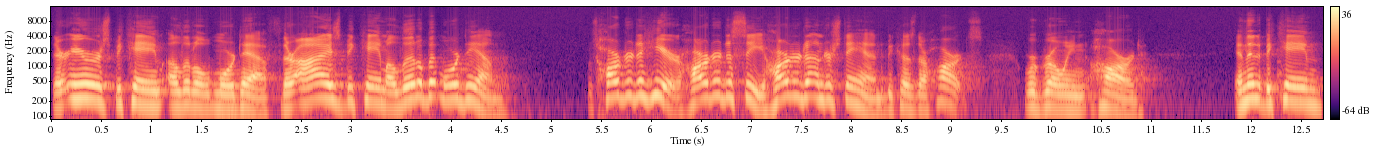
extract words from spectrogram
Their ears became a little more deaf. Their eyes became a little bit more dim It was harder to hear, harder to see, harder to understand because their hearts were growing hard. And then it became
